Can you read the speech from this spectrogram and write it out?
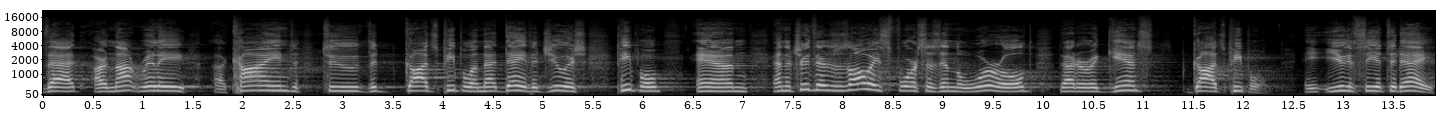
that are not really uh, kind to the God's people in that day, the Jewish people. And, and the truth is, there's always forces in the world that are against God's people. You can see it today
